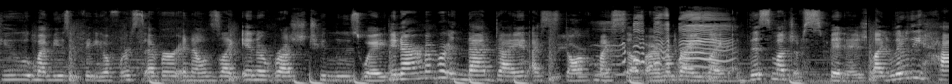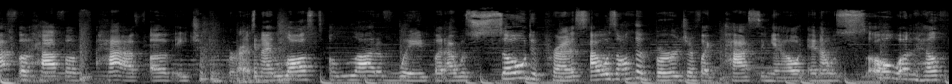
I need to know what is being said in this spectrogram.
to my music video first ever and I was like in a rush to lose weight. And I remember in that diet, I starved myself. I remember I ate like this much of spinach, like literally half of half of half of a chicken breast. And I lost a lot of weight, but I was so depressed. I was on the verge of like passing out and I was so unhealthy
